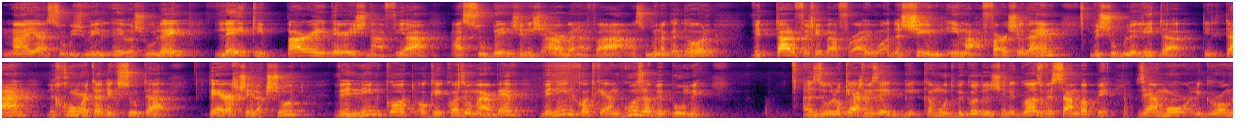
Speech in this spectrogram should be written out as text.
מה יעשו בשביל אה, בשולי? ליטי פרי דריש נפיה, הסובין שנשאר בנפה, הסובין הגדול, וטלפחי באפריו, עדשים עם העפר שלהם, ושובלליתא טילטן, וחומרתא דקסותא פרח של הקשות, ונינקוט, אוקיי, כל זה הוא מערבב, ונינקוט כאמגוזה בפומי. אז הוא לוקח מזה כמות בגודל של אגוז ושם בפה. זה אמור לגרום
